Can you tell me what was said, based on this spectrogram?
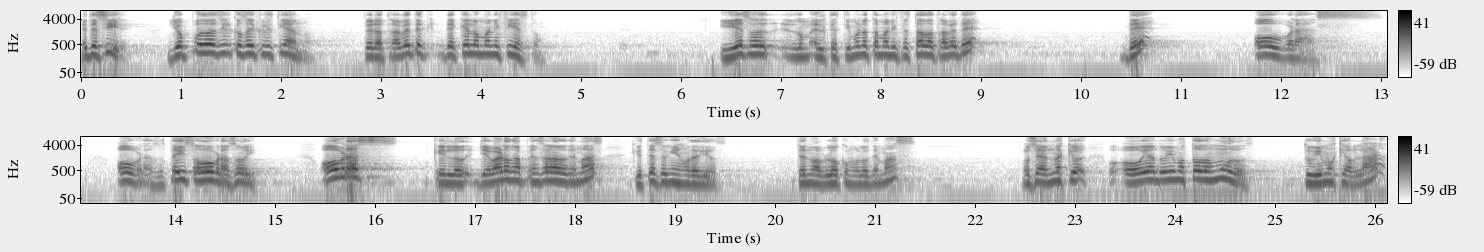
Es decir, yo puedo decir que soy cristiano, pero a través de, de qué lo manifiesto. Y eso, el testimonio está manifestado a través de, de obras obras. Usted hizo obras hoy. Obras que lo llevaron a pensar a los demás que usted es un hijo de Dios. Usted no habló como los demás. O sea, no es que hoy anduvimos todos mudos. Tuvimos que hablar,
